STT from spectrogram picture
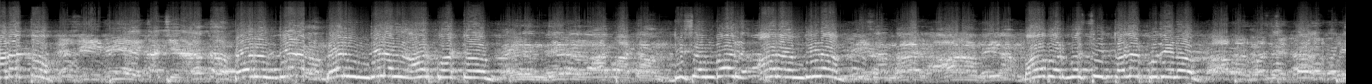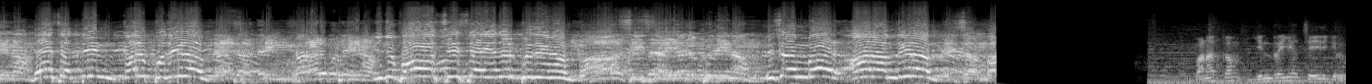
நடத்தும். பெரும் வீரர் ஆர்ப்பாட்டம். டிசம்பர் ஆறாம் தினம். பாபர் மஸ்ஜித் தகர்ப்பு தினம். தேசத்தின் கருப்பு தினம். இது பாசிச எதிர்ப்பு தினம். டிசம்பர் ஆறாம் தினம். வணக்கம். இன்றைய செய்திகள்.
